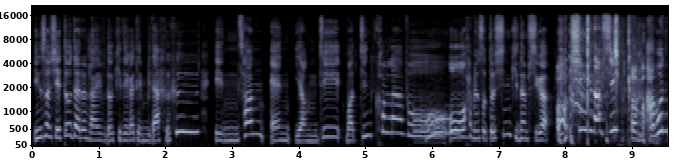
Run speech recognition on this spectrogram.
인선 씨의 또 다른 라이브도 기대가 됩니다. 흐흐. 인선 and 영지 멋진 콜라보. 오, 하면서 또 신기남 씨가, 어, 신기남 씨? 아버님!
